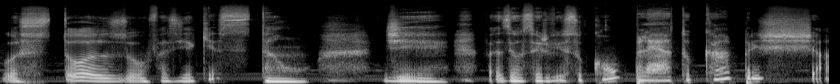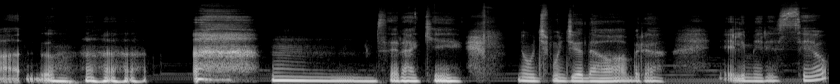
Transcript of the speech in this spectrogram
gostoso fazia questão de fazer o serviço completo, caprichado. hum, será que no último dia da obra, ele mereceu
